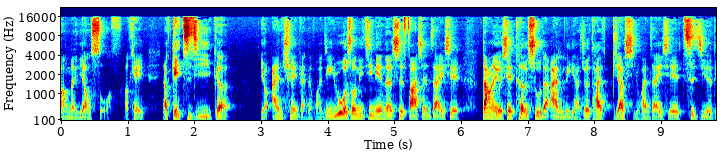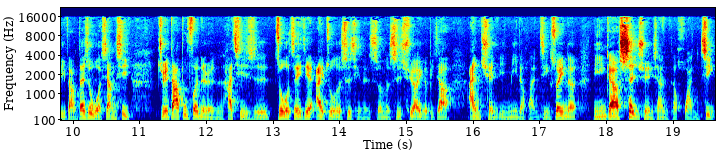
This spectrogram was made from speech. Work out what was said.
房门要锁。OK，要给自己一个。有安全感的环境。如果说你今天呢是发生在一些，当然有些特殊的案例啊，就是他比较喜欢在一些刺激的地方。但是我相信绝大部分的人，他其实做这件爱做的事情的时候呢，是需要一个比较安全隐秘的环境。所以呢，你应该要慎选一下你的环境，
